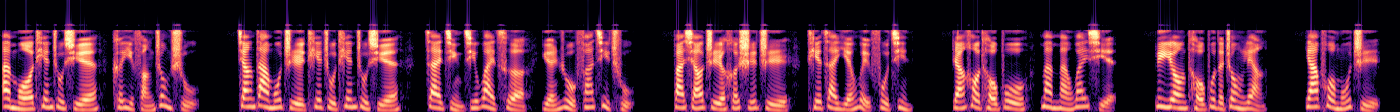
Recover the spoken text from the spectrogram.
按摩天柱穴可以防中暑。将大拇指贴住天柱穴，在颈肌外侧圆入发际处，把小指和食指贴在眼尾附近，然后头部慢慢歪斜。利用头部的重量压迫拇指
